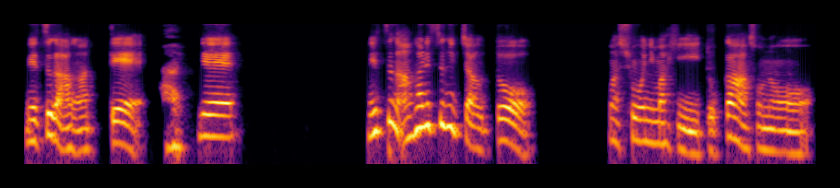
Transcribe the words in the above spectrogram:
熱が上がって、はい。で、熱が上がりすぎちゃうと、まあ、小児麻痺とか、その、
